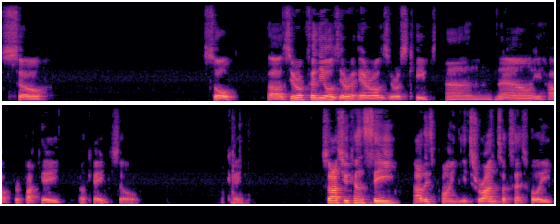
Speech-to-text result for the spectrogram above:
So, so uh, zero failure, zero error, zero skips, and now you have repackage. Okay, so okay. So as you can see at this point, it's run successfully.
